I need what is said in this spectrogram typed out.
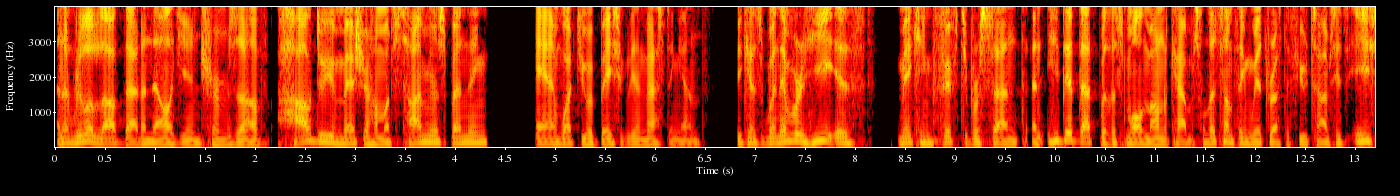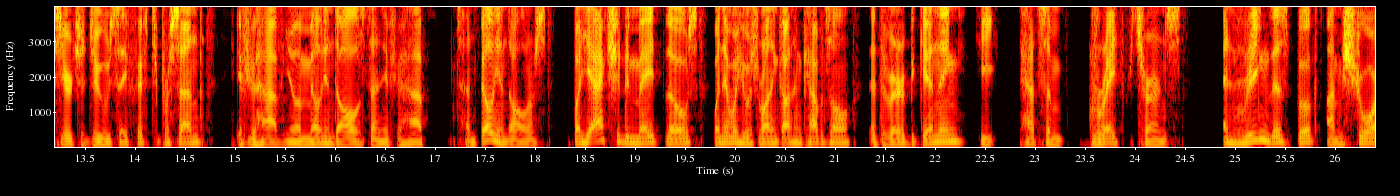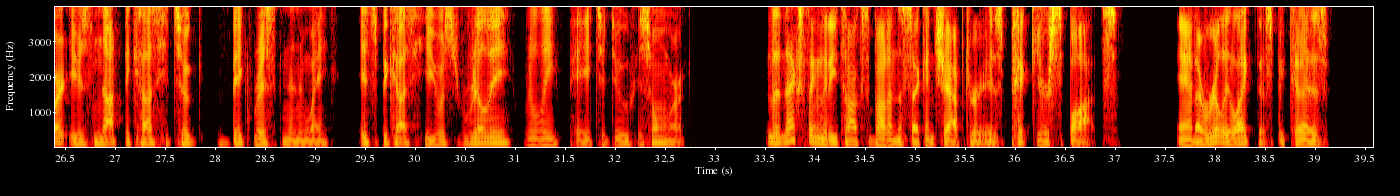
And I really love that analogy in terms of how do you measure how much time you're spending and what you're basically investing in. Because whenever he is making 50%, and he did that with a small amount of capital, that's something we addressed a few times. It's easier to do, say, 50% if you have, you know, a million dollars than if you have $10 billion. But he actually made those whenever he was running Gotham Capital at the very beginning. He had some great returns. And reading this book, I'm sure it is not because he took big risk in any way. It's because he was really, really paid to do his homework. The next thing that he talks about in the second chapter is pick your spots. And I really like this because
